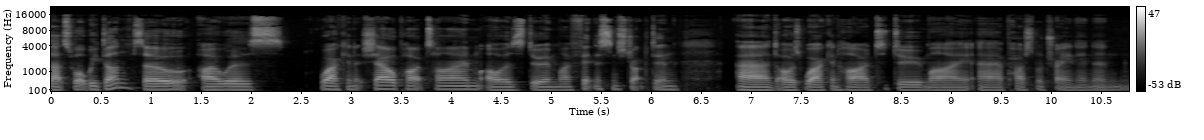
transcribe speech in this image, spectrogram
that's what we done. So I was working at Shell part time, I was doing my fitness instructing and I was working hard to do my uh, personal training and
